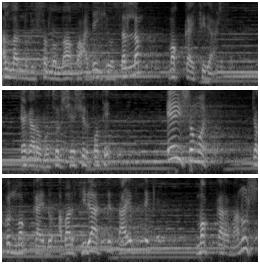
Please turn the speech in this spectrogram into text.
আল্লাহ নবী সাল্লাহ ওসাল্লাম মক্কায় ফিরে আসছেন এগারো বছর শেষের পথে এই সময় যখন মক্কায় আবার ফিরে আসছে তাইফ থেকে, মক্কার মানুষ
